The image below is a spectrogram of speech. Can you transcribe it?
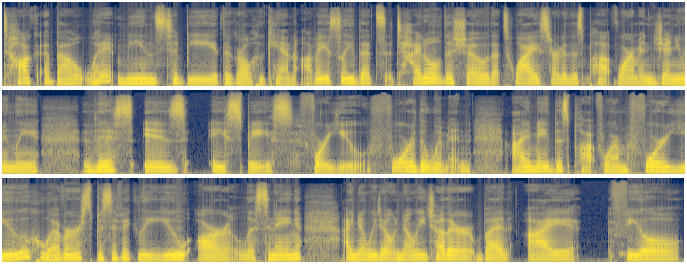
talk about what it means to be the girl who can. Obviously, that's a title of the show. That's why I started this platform. And genuinely, this is a space for you, for the women. I made this platform for you, whoever specifically you are listening. I know we don't know each other, but I feel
